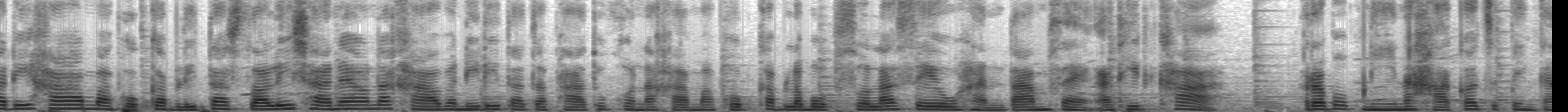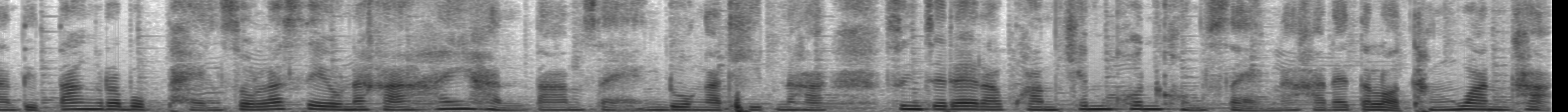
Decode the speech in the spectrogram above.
วัสดีค่ะ มาพบกับลิตาสตอรี่ชาแนลนะคะ วันนี้ลิตาจะพาทุกคนนะคะ มาพบกับระบบโซลาร์เซลล์หันตามแสงอาทิตย์ค่ะ ระบบนี้นะคะก็จะเป็นการติดตั้งระบบแผงโซลาร์เซลล์นะคะ ให้หันตามแสงดวงอาทิตย์นะคะ ซึ่งจะได้รับความเข้มข้นของแสงนะคะ ได้ตลอดทั้งวันค่ะ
